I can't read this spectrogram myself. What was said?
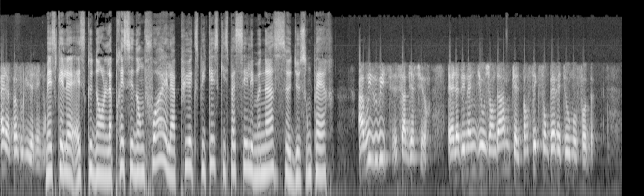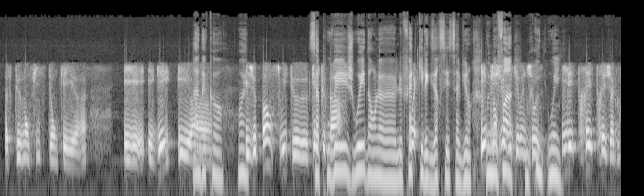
elle n'a pas voulu y aller, non. Mais est-ce qu'elle, est- est-ce que dans la précédente fois, elle a pu expliquer ce qui se passait, les menaces de son père? Ah oui, oui, oui, ça, bien sûr. Elle avait même dit aux gendarmes qu'elle pensait que son père était homophobe. Parce que mon fils, donc, est, euh, est, est gay. Et, Ah, euh, d'accord. Et je pense, oui, que Ça quelque part... pouvait jouer dans le, le fait qu'il exerçait sa violence. Et oui, puis, mais je vais enfin, vous dire une chose. il- oui. Il est très, très jaloux.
